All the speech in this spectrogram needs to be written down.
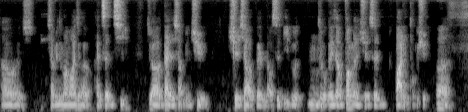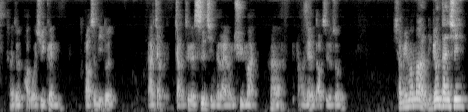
然后小明的妈妈就很很生气。就要带着小明去学校跟老师理论，嗯，怎么可以这样放任学生霸凌同学？嗯，他就跑过去跟老师理论，他讲讲这个事情的来龙去脉，嗯，然后那个老师就说：“小明妈妈，你不用担心，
